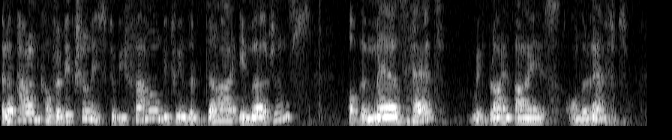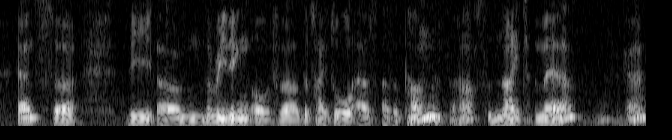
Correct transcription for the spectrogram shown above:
an apparent contradiction is to be found between the dire emergence of the mare's head with blind eyes on the left, hence uh, the, um, the reading of uh, the title as, as a pun, perhaps, the nightmare. Okay.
